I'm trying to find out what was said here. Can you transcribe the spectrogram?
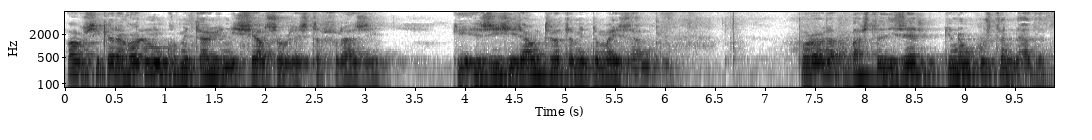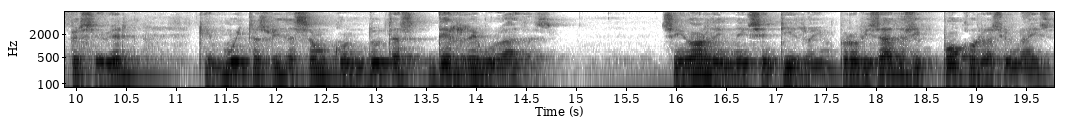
Vamos ficar agora num comentário inicial sobre esta frase que exigirá um tratamento mais amplo. Por ora, basta dizer que não custa nada perceber que muitas vidas são condutas desreguladas, sem ordem nem sentido, improvisadas e pouco racionais.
